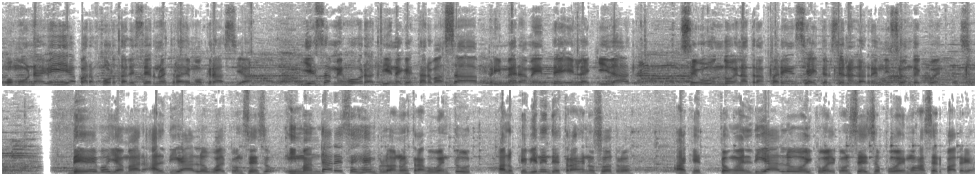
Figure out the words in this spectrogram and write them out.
como una vía para fortalecer nuestra democracia. Y esa mejora tiene que estar basada primeramente en la equidad, segundo en la transparencia y tercero en la rendición de cuentas. Debemos llamar al diálogo, al consenso y mandar ese ejemplo a nuestra juventud, a los que vienen detrás de nosotros, a que con el diálogo y con el consenso podemos hacer patria.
